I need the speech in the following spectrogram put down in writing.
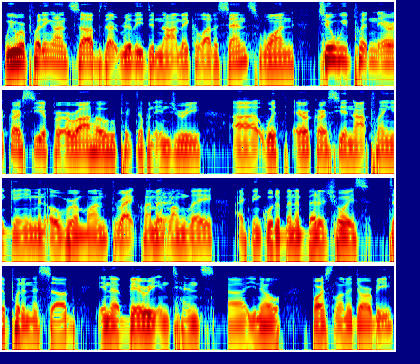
we were putting on subs that really did not make a lot of sense. One, two, we put in Eric Garcia for Araujo, who picked up an injury. Uh, with Eric Garcia not playing a game in over a month, right? Clement Sure. Lenglet, I think, would have been a better choice to put in a sub in a very intense, uh, you know, Barcelona derby.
